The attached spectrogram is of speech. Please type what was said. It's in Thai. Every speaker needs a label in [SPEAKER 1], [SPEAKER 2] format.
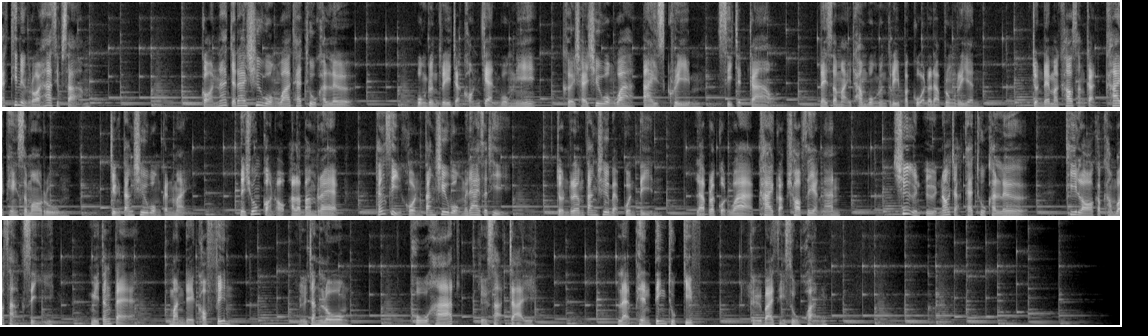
[SPEAKER 1] ฟกต์ที่ 153 ก่อนน่าจะได้ชื่อวงว่า Tattoo Color วงดนตรีจากขอนแก่นวงนี้ เคยใช้ชื่อวงว่า Ice Cream 479 ในสมัยทำวงดนตรีประกวดระดับโรงเรียน จนได้มาเข้าสังกัดค่ายเพลง Small Room จึงตั้งชื่อวงกันใหม่ ในช่วงก่อนออกอัลบั้มแรก ทั้ง 4 คนตั้งชื่อวงไม่ได้สักทีจนเริ่มตั้งชื่อแบบกวนตีน แล้วปรากฏว่าค่ายกลับชอบซะอย่างนั้น ชื่ออื่นๆ นอกจาก Tattoo Color ที่ล้อกับคำว่าสากสี มีตั้งแต่ Monday Coffin หรือจันโลง Pool Heart หรือสะใจ และ Painting to Gift หรือใบสีสู่ขวัญ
